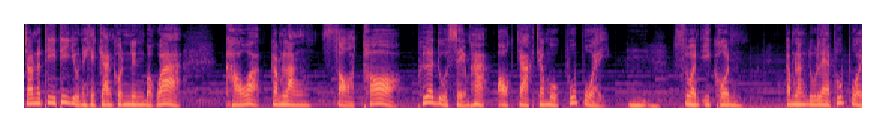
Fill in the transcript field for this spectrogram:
เจ้าหน้าที่ที่อยู่ในเหตุการณ์คนหนึ่งบอกว่า เขาอะกำลังสอดท่อเพื่อดูดเสมหะออกจากจมูกผู้ป่วยอืมส่วนอีกคนกำลังดูแลผู้ป่วย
